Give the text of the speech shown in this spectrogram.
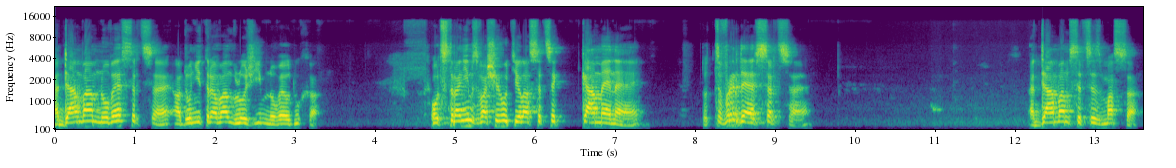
A dám vám nové srdce a do nitra vám vložím nového ducha. Odstraním z vašeho těla srdce kamenné, to tvrdé srdce a dám vám srdce z masa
